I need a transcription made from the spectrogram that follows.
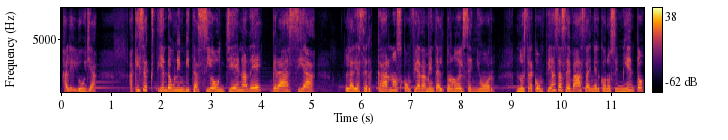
Aleluya. Aquí se extiende una invitación llena de gracia la de acercarnos confiadamente al trono del Señor. Nuestra confianza se basa en el conocimiento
